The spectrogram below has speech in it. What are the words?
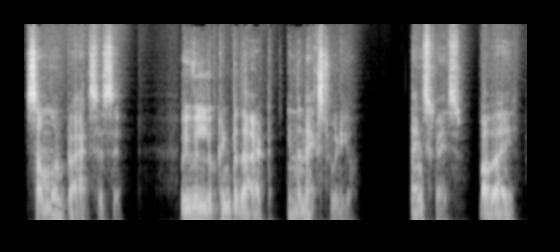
someone to access it. We will look into that in the next video. Thanks guys. Bye bye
